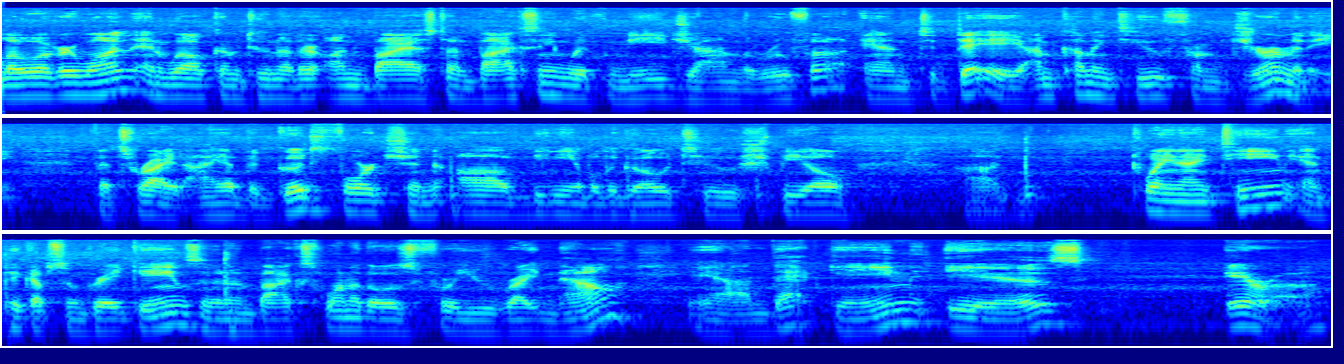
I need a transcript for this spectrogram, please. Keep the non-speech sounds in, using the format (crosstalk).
Hello, everyone, and welcome to another Unbiased Unboxing with me, John LaRuffa. And today I'm coming to you from Germany. That's right, I had the good fortune of being able to go to Spiel uh, 2019 and pick up some great games and unbox one of those for you right now. And that game is Era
